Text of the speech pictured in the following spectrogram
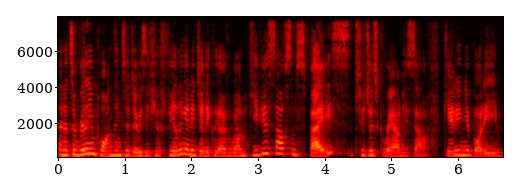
And it's a really important thing to do is if you're feeling energetically overwhelmed, give yourself some space to just ground yourself. Get in your body,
